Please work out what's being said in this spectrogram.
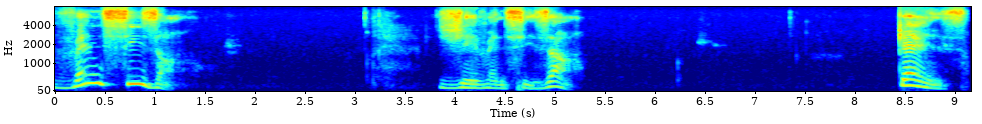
26 ans. J'ai 26 ans. 15.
